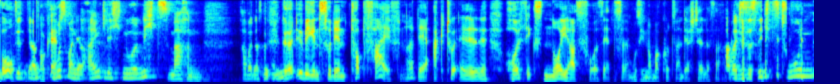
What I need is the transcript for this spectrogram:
Oh, da okay. muss man ja eigentlich nur nichts machen. Aber das gehört übrigens zu den Top 5 ne, der aktuell häufigsten Neujahrsvorsätze, muss ich noch mal kurz an der Stelle sagen. Aber dieses Nichtstun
